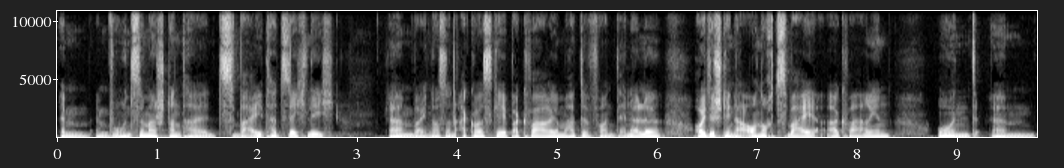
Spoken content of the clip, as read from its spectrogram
Im, im Wohnzimmer stand halt zwei tatsächlich, ähm, weil ich noch so ein Aquascape-Aquarium hatte von Dennerle. Heute stehen da auch noch zwei Aquarien. Und ähm,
